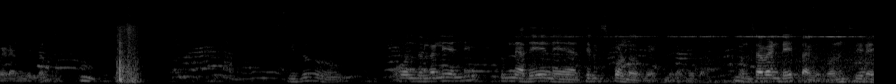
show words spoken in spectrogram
ಮೇಡಮ್ ಇದು. ಇದು ಒಂದು ನಳಿಯಲ್ಲಿ ಸುಮ್ಮನೆ ಅದೇ ತಿರುಗಿಸ್ಕೊಂಡು ಹೋಗ್ಬೇಕು ಮೇಡಮ್ ಇದು. ಒಂದು ಸೆವೆನ್ ಡೇಸ್ ಆಗುತ್ತೆ ಒಂದು ಸೀರೆ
